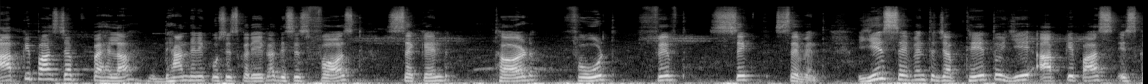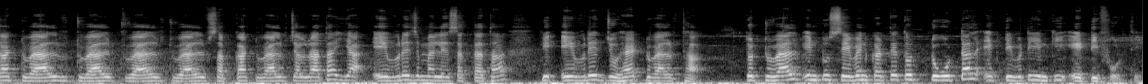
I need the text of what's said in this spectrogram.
आपके पास जब पहला, ध्यान देने की कोशिश करिएगा this is first second third fourth fifth six, seventh. ये सेवेंथ जब थे तो ये आपके पास इसका ट्वेल्व ट्वेल्व ट्वेल्व ट्वेल्व, सबका ट्वेल्व चल रहा था, या एवरेज मैं ले सकता था कि एवरेज जो है ट्वेल्व था। तो ट्वेल्व इंटू सेवन करते तो टोटल एक्टिविटी इनकी एटी फोर थी।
